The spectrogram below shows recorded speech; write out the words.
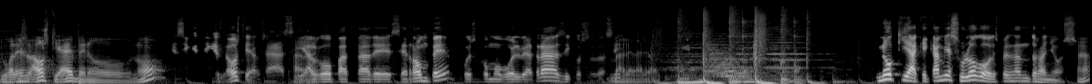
igual es la hostia, ¿eh? Pero no. Que sí que sí que es la hostia. O sea, si Vale. algo pasa de se rompe, pues cómo vuelve atrás y cosas así. Vale, vale, vale. Nokia, que cambia su logo después de tantos años. Ah,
